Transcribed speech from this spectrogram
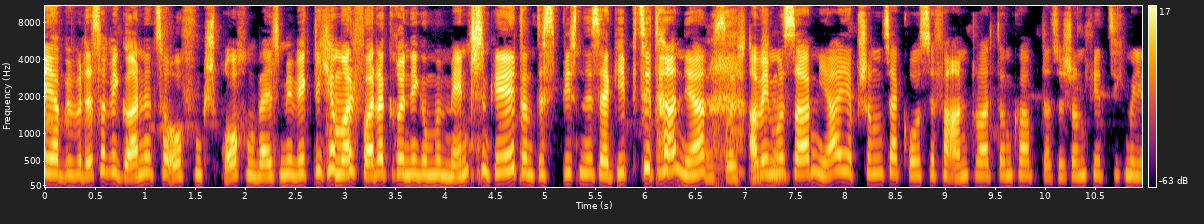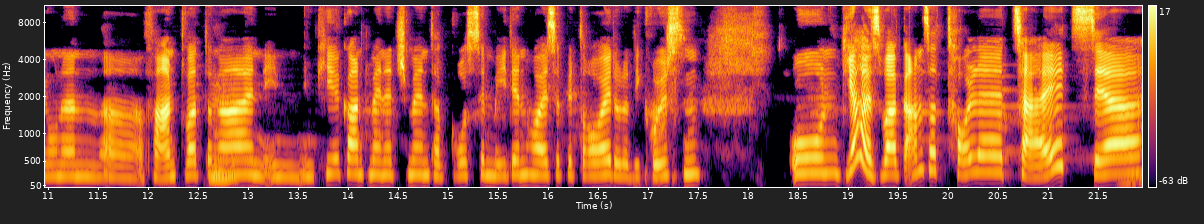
ich hab, über das habe ich gar nicht so offen gesprochen, weil es mir wirklich einmal vordergründig um Menschen geht und das Business ergibt sich dann, ja. Richtig, Aber ich ja. muss sagen, ja, ich habe schon sehr große Verantwortung gehabt, also schon 40 Millionen äh, Verantwortung mhm. in, in Key Account Management, habe große Medienhäuser betreut oder die größten. Und ja, es war ganz eine tolle Zeit, sehr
